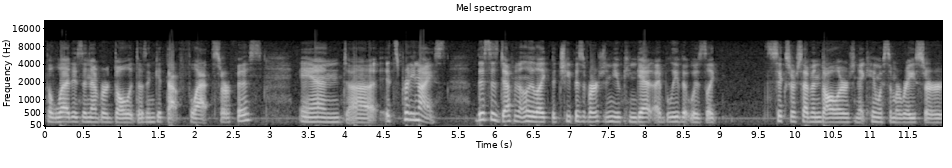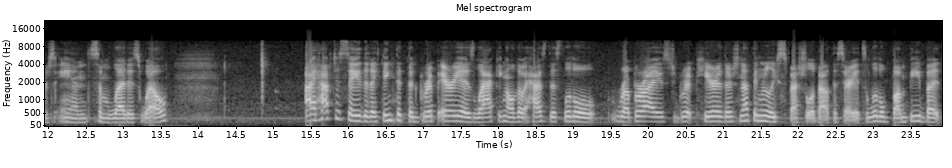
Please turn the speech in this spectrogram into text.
the lead is never dull. It doesn't get that flat surface. And uh, it's pretty nice. This is definitely like the cheapest version you can get. I believe it was like six or seven dollars and it came with some erasers and some lead as well I have to say that I think that the grip area is lacking, although it has this little rubberized grip here. There's nothing really special about this area. It's a little bumpy, but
